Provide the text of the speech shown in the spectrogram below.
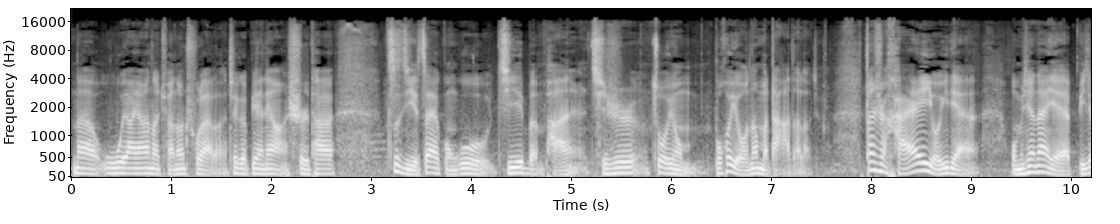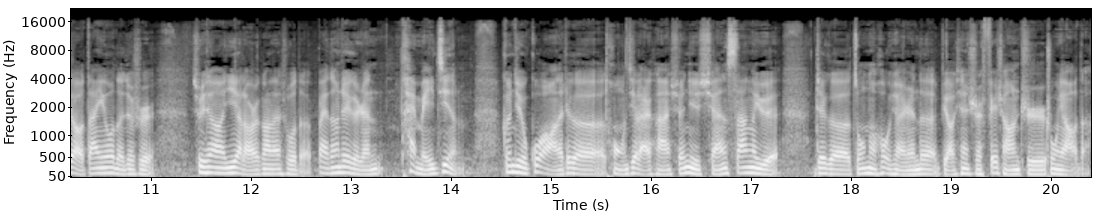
那乌泱泱的全都出来了。这个变量是他自己在巩固基本盘，其实作用不会有那么大的了。就。但是还有一点，我们现在也比较担忧的就是，就像叶老师刚才说的，拜登这个人太没劲。根据过往的这个统计来看，选举前三个月，这个总统候选人的表现是非常之重要的。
